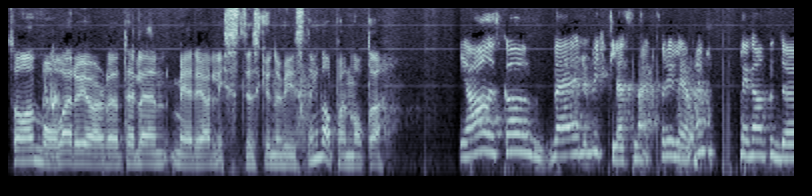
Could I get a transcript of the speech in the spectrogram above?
Så målet er å gjøre det til en mer realistisk undervisning, da, på en måte? Ja, det skal være virkelighetsnært for elevene. slik at de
